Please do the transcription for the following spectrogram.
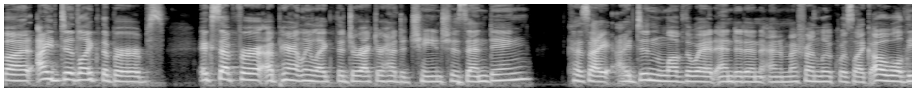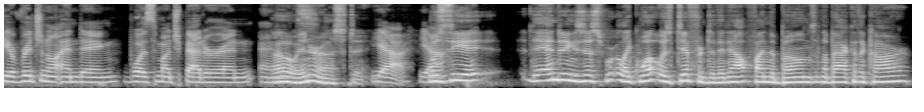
but I did like the Burbs, except for apparently like the director had to change his ending because I, I didn't love the way it ended. And, and my friend Luke was like, oh, well, the original ending was much better. And, and oh, interesting. Yeah. Yeah. Was the the endings just like what was different? Did they not find the bones in the back of the car?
